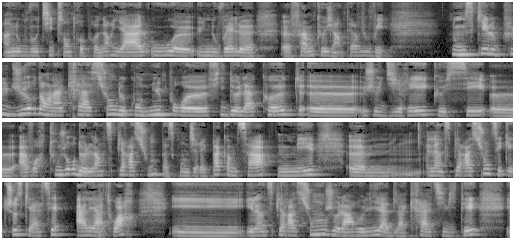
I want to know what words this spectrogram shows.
un nouveau tips entrepreneurial ou une nouvelle femme que j'ai interviewée. Donc, ce qui est le plus dur dans la création de contenu pour euh, Filles de la Côte, euh, je dirais que c'est euh, avoir toujours de l'inspiration, parce qu'on dirait pas comme ça, mais l'inspiration, c'est quelque chose qui est assez aléatoire. Et, et l'inspiration, je la relie à de la créativité. Et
